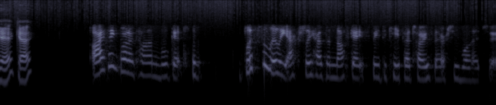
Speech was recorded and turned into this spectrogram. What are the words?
Yeah, okay. I think Bonacan will get to the. Blissful Lily actually has enough gate speed to keep her toes there if she wanted to.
